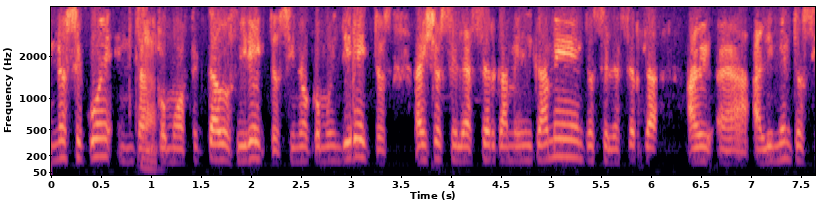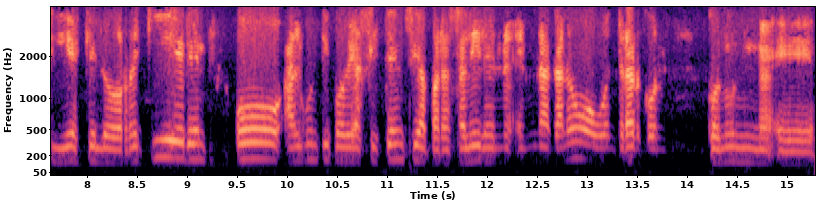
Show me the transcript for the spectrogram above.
no se cuentan como afectados directos, sino como indirectos. A ellos se les acerca medicamentos, se les acerca alimentos si es que lo requieren, o algún tipo de asistencia para salir en, una canoa o entrar con, con un eh,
